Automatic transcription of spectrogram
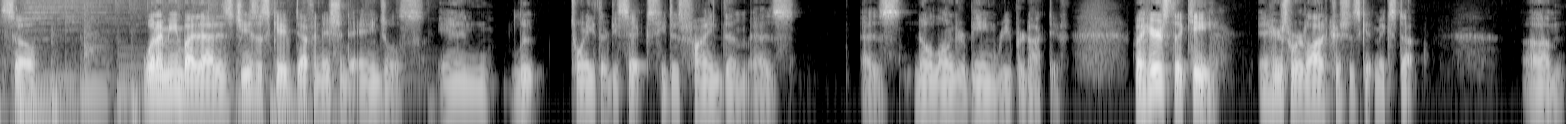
So, what I mean by that is Jesus gave definition to angels in Luke 20 36. He defined them as as no longer being reproductive. But here's the key and here's where a lot of Christians get mixed up. Um,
